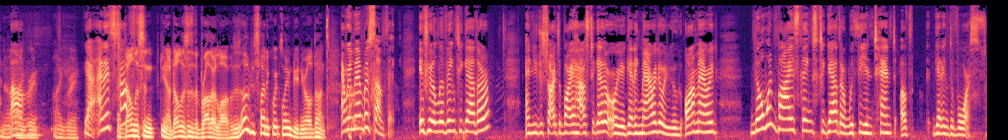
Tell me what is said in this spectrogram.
No, I Um, agree. I agree. Yeah, and it's And don't listen. You know, don't listen to the brother-in-law who says, "Oh, just sign a quick claim deed and you're all done." And remember something: if you're living together and you decide to buy a house together, or you're getting married, or you are married, no one buys things together with the intent of getting divorced.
